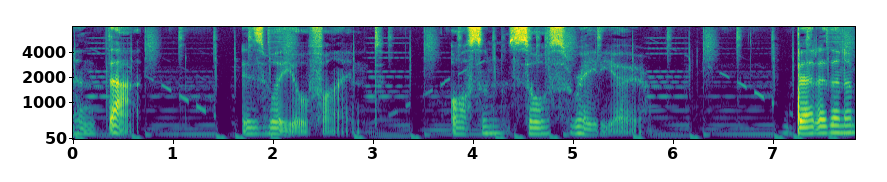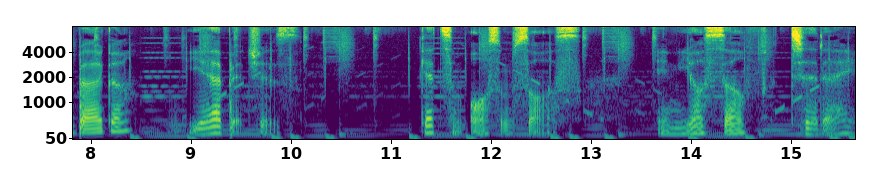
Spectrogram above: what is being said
and that is where you'll find Awesome Sauce Radio. Better than a burger? Yeah, bitches. Get some awesome sauce in yourself today.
